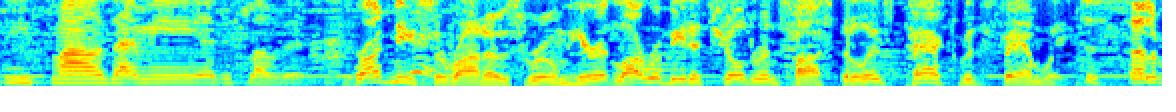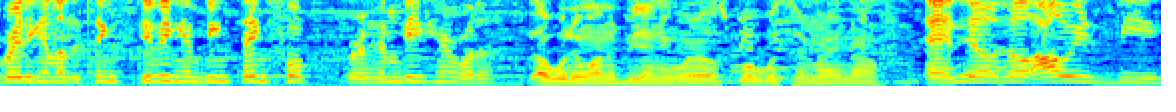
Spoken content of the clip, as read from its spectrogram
He smiles at me. I just love it. Brodney Serrano's room here at La Rabida Children's Hospital is packed with family. Just celebrating another Thanksgiving and being thankful for him being here with us. I wouldn't want to be anywhere else but with him right now. And he'll he'll always be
